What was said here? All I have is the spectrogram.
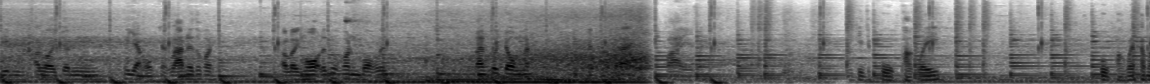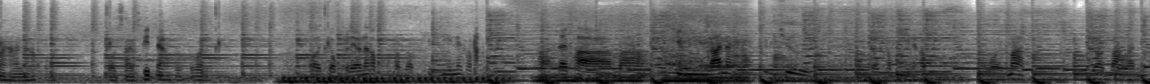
กินอร่อยจนไม่อยากออกจากร้านเลยทุกคน อร่อยเหาะเลยทุกคนบอกเลย ร้านก๋วยจงนะไปทานก็ได้ปลูกผักไว้ ปลูกผักไว้ทำอาหารนะครับผมปลอดสารพิษนะครับทุกคนก็จบไปแล้วนะครับสำหรับคลิปนี้นะครับอ่า ได้พามาชิมร้านอาหารขึ้นชื่อของจังหวัดกระบี่นะครับอร่อยมากยอดมากร้านนี้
